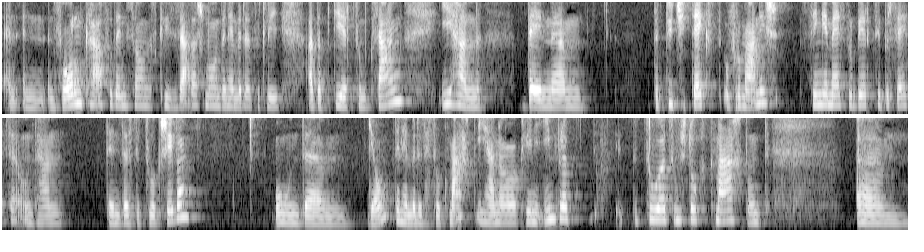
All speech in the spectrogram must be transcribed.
eine, eine Form von dem Song, ein kleines Arrangement, und dann haben wir das ein bisschen adaptiert zum Gesang. Ich habe dann ähm, den deutschen Text auf Romanisch sinngemäß probiert zu übersetzen und habe dann das dazu geschrieben. Und ähm, ja, dann haben wir das so gemacht. Ich habe noch eine kleine Impro dazu zum Stück gemacht und ähm,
